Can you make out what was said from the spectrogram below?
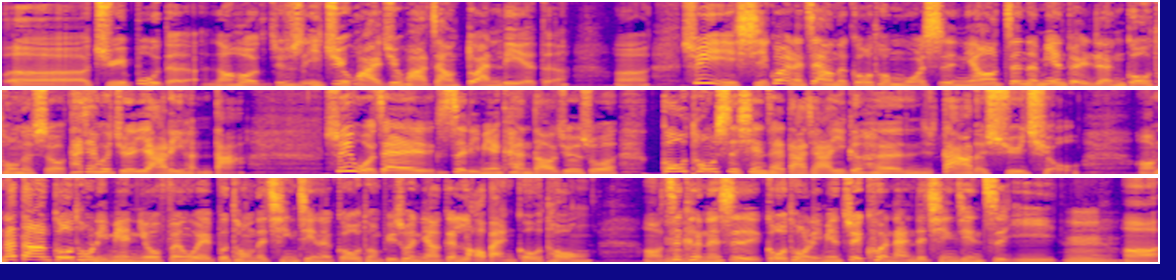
呃局部的，然后就是一句话一句话这样断裂的，呃，所以习惯了这样的沟通模式，你要真的面对人沟通的时候，大家会觉得压力很大。所以我在这里面看到，就是说沟通是现在大家一个很大的需求。哦，那当然沟通里面你又分为不同的情境的沟通，比如说你要跟老板沟通，哦，这可能是沟通里面最困难的情境之一。嗯，哦，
